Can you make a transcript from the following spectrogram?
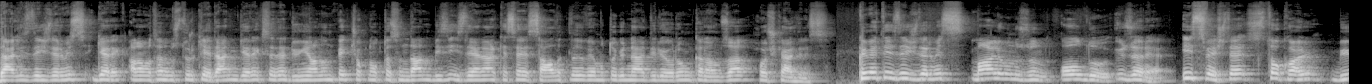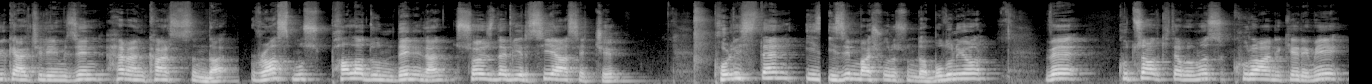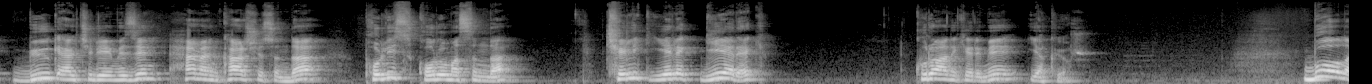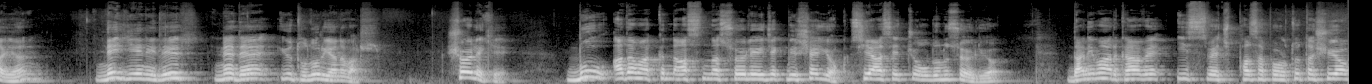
Değerli izleyicilerimiz gerek ana vatanımız Türkiye'den gerekse de dünyanın pek çok noktasından bizi izleyen herkese sağlıklı ve mutlu günler diliyorum. Kanalımıza hoş geldiniz. Kıymetli izleyicilerimiz malumunuzun olduğu üzere İsveç'te Stockholm Büyükelçiliğimizin hemen karşısında Rasmus Paladun denilen sözde bir siyasetçi polisten iz- izin başvurusunda bulunuyor ve kutsal kitabımız Kur'an-ı Kerim'i Büyükelçiliğimizin hemen karşısında polis korumasında çelik yelek giyerek Kur'an-ı Kerim'i yakıyor. Bu olayın ne yenilir ne de yutulur yanı var. Şöyle ki bu adam hakkında aslında söyleyecek bir şey yok. Siyasetçi olduğunu söylüyor. Danimarka ve İsveç pasaportu taşıyor.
